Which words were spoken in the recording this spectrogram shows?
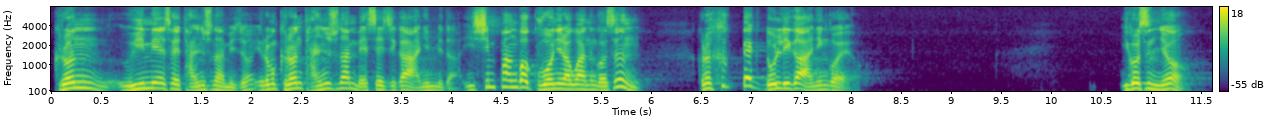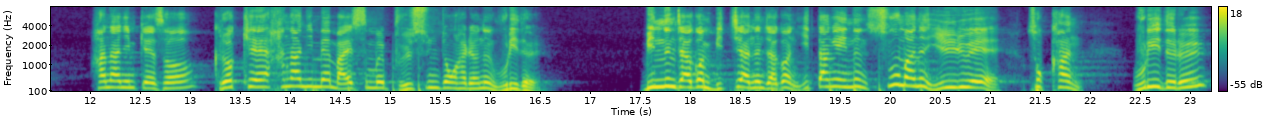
그런 의미에서의 단순함이죠. 여러분, 그런 단순한 메시지가 아닙니다. 이 심판과 구원이라고 하는 것은 그런 흑백 논리가 아닌 거예요. 이것은요, 하나님께서 그렇게 하나님의 말씀을 불순종하려는 우리들, 믿는 자건 믿지 않는 자건 이 땅에 있는 수많은 인류에 속한 우리들을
